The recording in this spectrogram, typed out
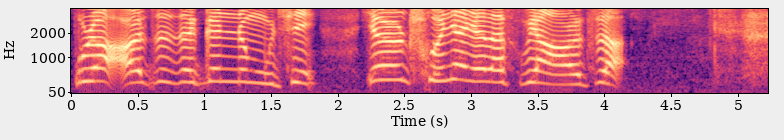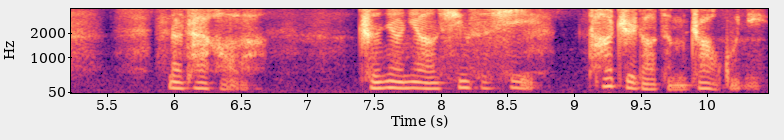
不让儿子再跟着母亲，要让纯娘娘来抚养儿子。那太好了。纯娘娘心思细，她知道怎么照顾你。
